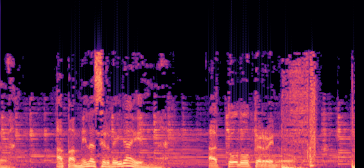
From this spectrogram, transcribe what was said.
a Pamela Cerdeira en A Todo Terreno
